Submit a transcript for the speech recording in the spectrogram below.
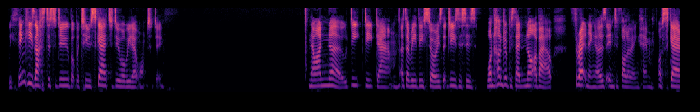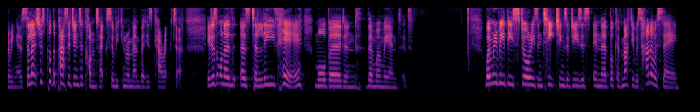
we think he's asked us to do, but we're too scared to do or we don't want to do? Now, I know deep, deep down as I read these stories that Jesus is 100% not about threatening us into following him or scaring us. So let's just put the passage into context so we can remember his character. He doesn't want us to leave here more burdened than when we entered. When we read these stories and teachings of Jesus in the book of Matthew, as Hannah was saying,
